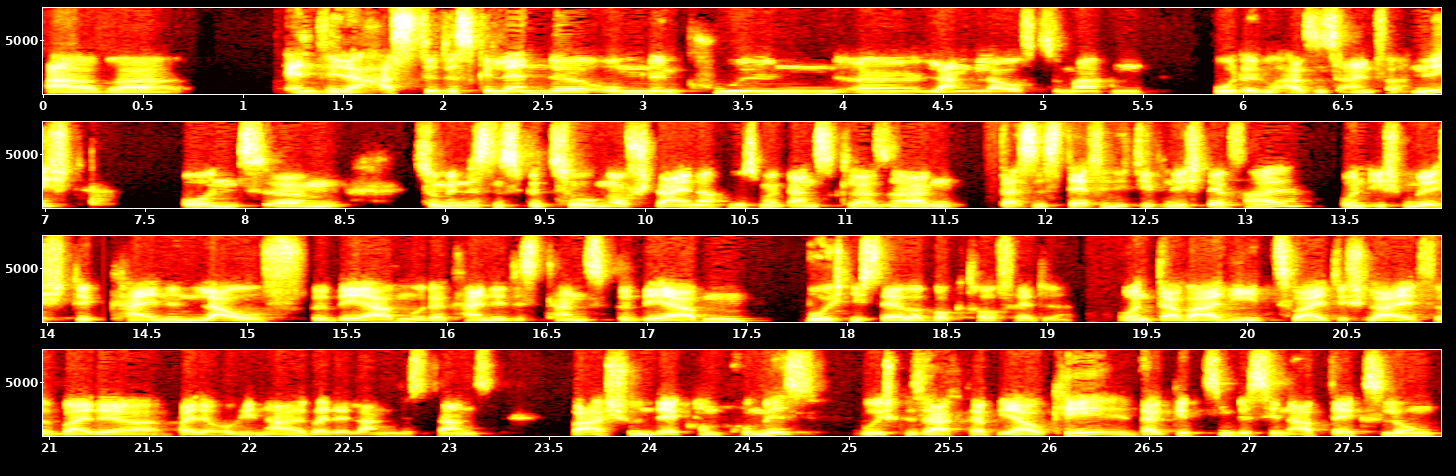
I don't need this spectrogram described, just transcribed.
Aber entweder hast du das Gelände, um einen coolen äh, Langlauf zu machen, oder du hast es einfach nicht. Und ähm, zumindest bezogen auf Steinach muss man ganz klar sagen, das ist definitiv nicht der Fall. Und ich möchte keinen Lauf bewerben oder keine Distanz bewerben, wo ich nicht selber Bock drauf hätte. Und da war die zweite Schleife bei der, bei der Original, bei der Langdistanz, war schon der Kompromiss, wo ich gesagt habe, ja, okay, da gibt's ein bisschen Abwechslung.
